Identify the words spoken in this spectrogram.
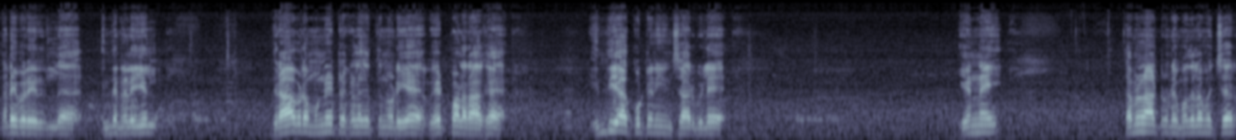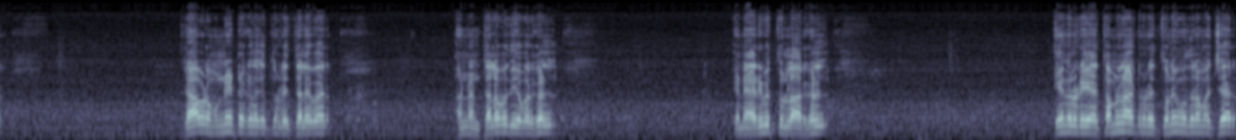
நடைபெற உள்ள இந்த நிலையில் திராவிட முன்னேற்றக் கழகத்தினுடைய வேட்பாளராக இந்தியா கூட்டணியின் சார்பிலே என்னை தமிழ்நாட்டினுடைய முதலமைச்சர் திராவிட முன்னேற்றக் கழகத்தினுடைய தலைவர் அண்ணன் தளபதி அவர்கள் என்னை அறிவித்துள்ளார்கள். எங்களுடைய தமிழ்நாட்டினுடைய துணை முதலமைச்சர்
